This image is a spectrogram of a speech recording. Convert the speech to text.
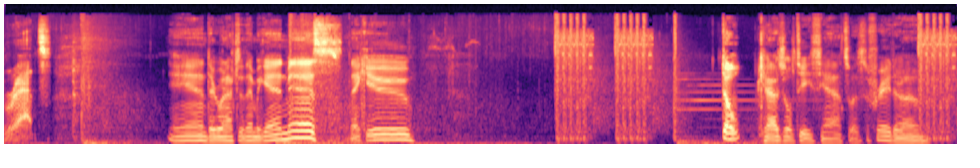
Rats. And they're going after them again. Miss. Thank you. Dope. Casualties. Yeah, that's what I was afraid of.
